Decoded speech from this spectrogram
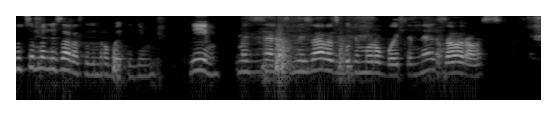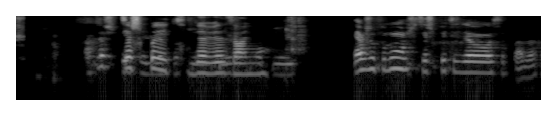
Ну, це ми не зараз будемо робити, Дім. Дім, ми це не зараз будемо робити, не зараз. А це Це шпиці шпиць для в'язання. Я вже подумав, що це шпиці для велосипеда.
